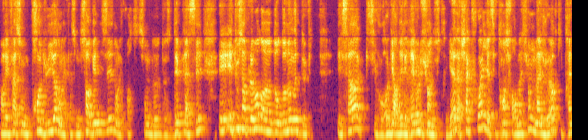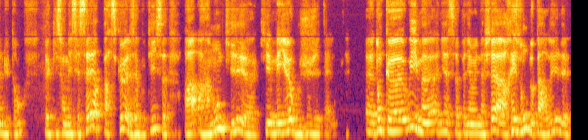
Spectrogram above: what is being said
dans les façons de produire, dans les façons de s'organiser, dans les façons de, se déplacer, et, tout simplement dans nos modes de vie. Et ça, si vous regardez les révolutions industrielles, à chaque fois, il y a ces transformations majeures qui prennent du temps, euh, qui sont nécessaires parce qu'elles aboutissent à, un monde qui est, euh, qui est meilleur ou jugé tel. Euh, donc oui, Agnès Pannier-Runacher a raison de parler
